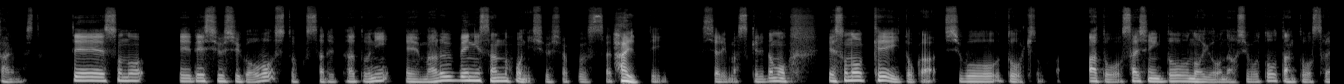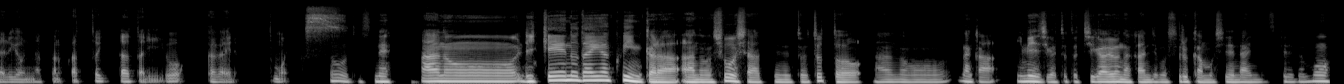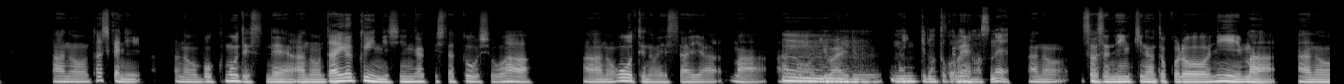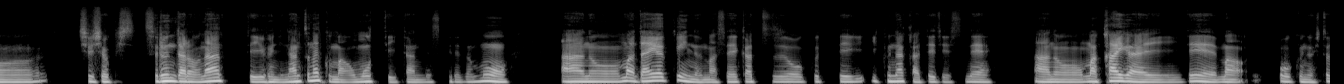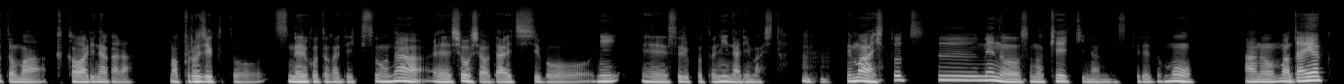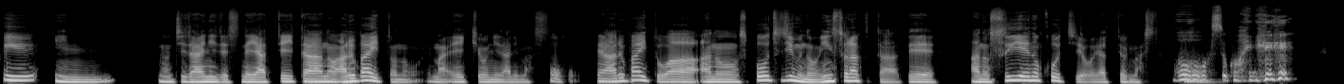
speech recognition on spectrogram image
わかりました。で、そのえーで修士号を取得された後に、えー丸紅さんの方に就職されはいていしゃいますけれども、えその経緯とか志望動機とかあと最初にどのような仕事を担当されるようになったのかといったあたりを伺えればと思います。そうですね。あの理系の大学院から、あの、商社っていうと、ちょっと、あのなんか、イメージがちょっと違うような感じもするかもしれないんですけれども、あの、確かに、あの、僕もですね、あの、大学院に進学した当初は、あの、大手の SI や、まあ、あうんの、いわゆる、人気のところありますね。あの、そうですね、人気のところに、まあ、あの、就職しするんだろうなっていうふうになんとなくまあ思っていたんですけれども、あの、まあ、大学院のまあ生活を送っていく中でですね、あの、まあ、海外で、まあ、多くの人とまあ関わりながら、まあ、プロジェクトを進めることができそうな、えー商社を第一志望に、えーすることになりました。でまあ一つ目のその契機なんですけれどもあの、まあ、大学院の時代にですねやっていたあのアルバイトの、まあ、影響になります。ほうほうでアルバイトはあのスポーツジムのインストラクターであの水泳のコーチをやっておりました。おお、すごい。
